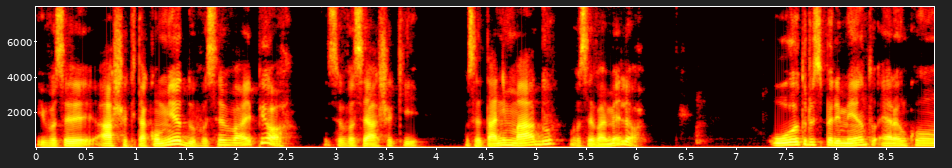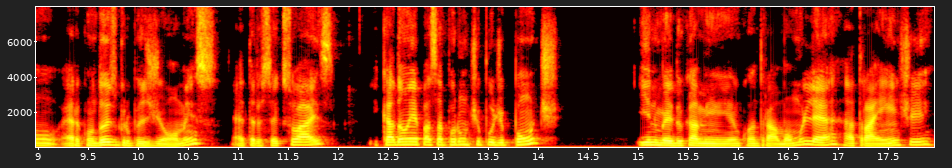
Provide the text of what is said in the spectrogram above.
e você acha que está com medo, você vai pior. E se você acha que você está animado, você vai melhor. O outro experimento era com, era com dois grupos de homens heterossexuais e cada um ia passar por um tipo de ponte e no meio do caminho ia encontrar uma mulher atraente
